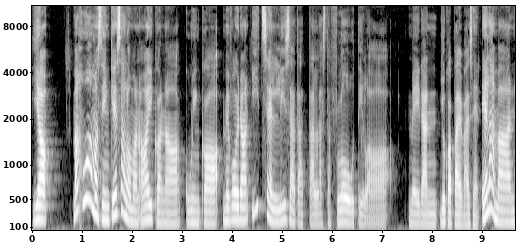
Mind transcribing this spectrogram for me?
Ja mä huomasin kesäloman aikana, kuinka me voidaan itse lisätä tällaista flow-tilaa meidän jokapäiväiseen elämään,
